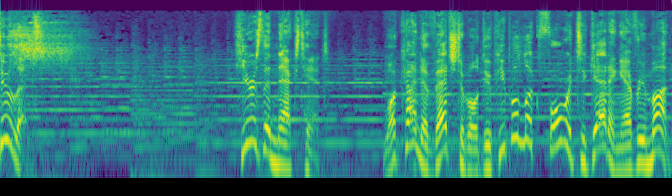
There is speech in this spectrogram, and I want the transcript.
Tulips. Here's the next hint. What kind of vegetable do people look forward to getting every month?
